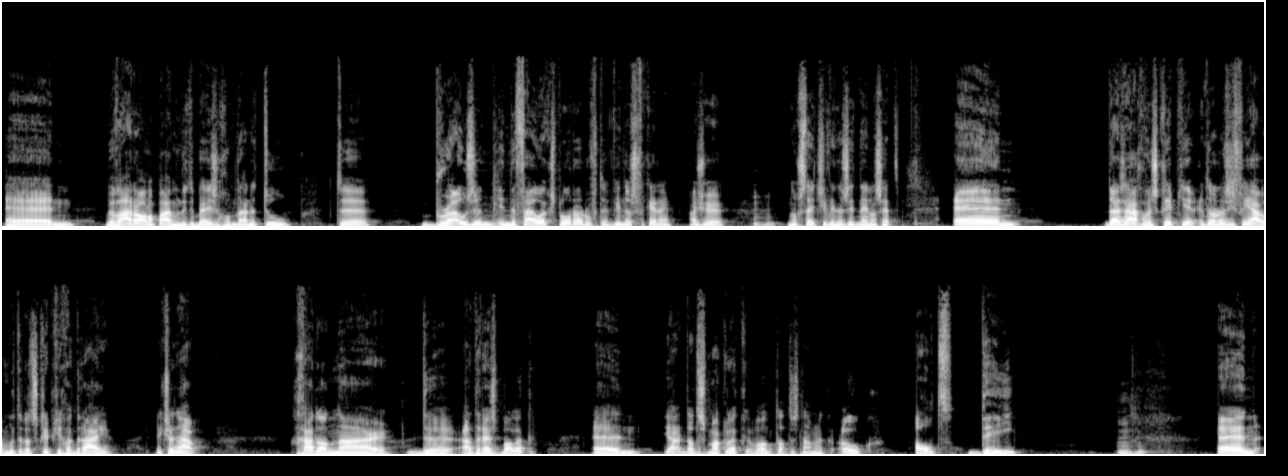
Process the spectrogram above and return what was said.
En we waren al een paar minuten bezig om daar naartoe te browsen in de File Explorer of de Windows verkenner, als je mm-hmm. nog steeds je Windows in het Nederlands hebt. En daar zagen we een scriptje en toen was iets van ja, we moeten dat scriptje gewoon draaien. Ik zei nou, Ga dan naar de adresbalk. En ja, dat is makkelijk, want dat is namelijk ook Alt-D. Mhm. En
